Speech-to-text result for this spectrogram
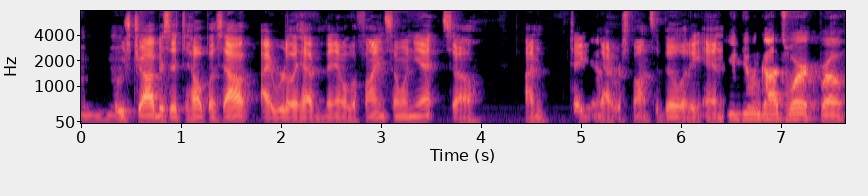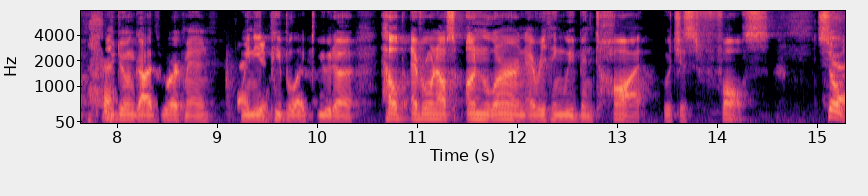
mm-hmm. whose job is it to help us out? I really haven't been able to find someone yet, so I'm taking yeah. that responsibility. And you're doing God's work, bro. You're doing God's work, man we need you. people like you to help everyone else unlearn everything we've been taught, which is false. So yeah.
